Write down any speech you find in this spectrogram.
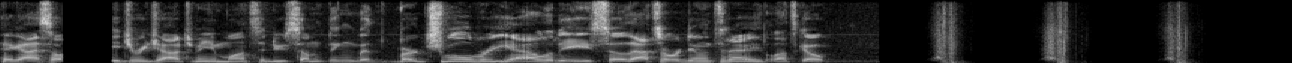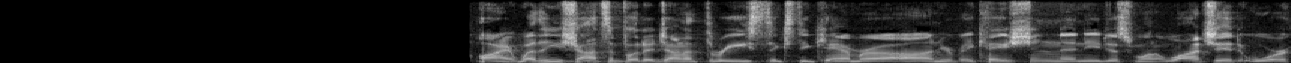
Hey guys, so to reach out to me and wants to do something with virtual reality. So that's what we're doing today. Let's go. All right, whether you shot some footage on a 360 camera on your vacation and you just want to watch it, or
